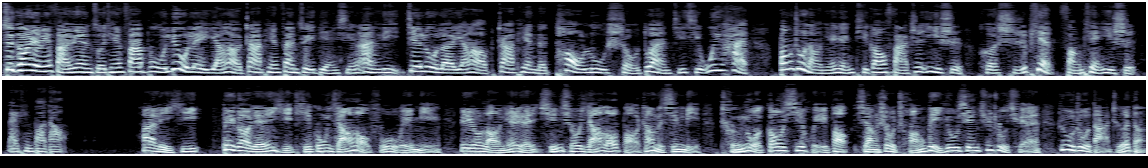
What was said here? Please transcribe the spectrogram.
最高人民法院昨天发布六类养老诈骗犯罪典型案例，揭露了养老诈骗的套路手段及其危害，帮助老年人提高法治意识和识骗防骗意识。来听报道。案例一：被告人以提供养老服务为名，利用老年人寻求养老保障的心理，承诺高息回报、享受床位优先居住权、入住打折等，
